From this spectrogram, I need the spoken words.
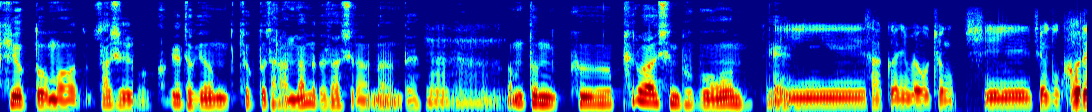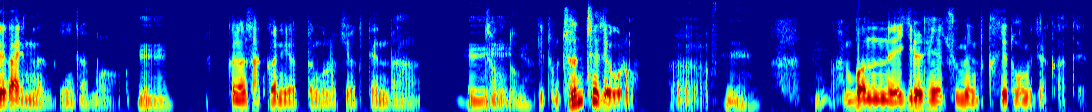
기억도 뭐 사실 뭐 크게 저기 음, 기억도 잘 안 납니다. 사실은 안 나는데 음, 음. 아무튼 그 필요하신 부분 그러니까 이 사건이 매우 정치적인 거래가 있는 그러니까 뭐 예, 그런 사건이었던 걸로 기억된다 예, 정도. 예, 이게 좀 전체적으로 어, 예. 한번 얘기를 해주면 크게 도움이 될 것 같아요.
